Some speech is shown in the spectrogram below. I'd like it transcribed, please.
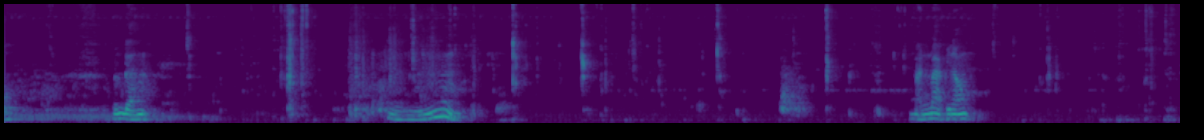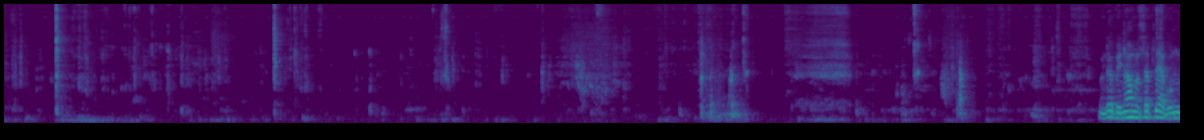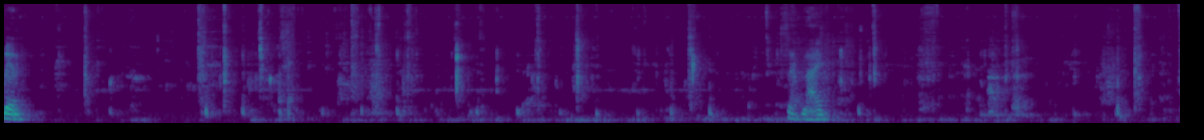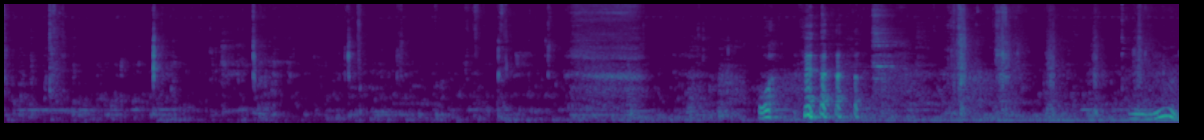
เหลืองๆอะอื้อหือมันมากพี่น้อง มันได้พี่น้องมันแซ่บๆวงเด่นแซ่บหลายโอ้ม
